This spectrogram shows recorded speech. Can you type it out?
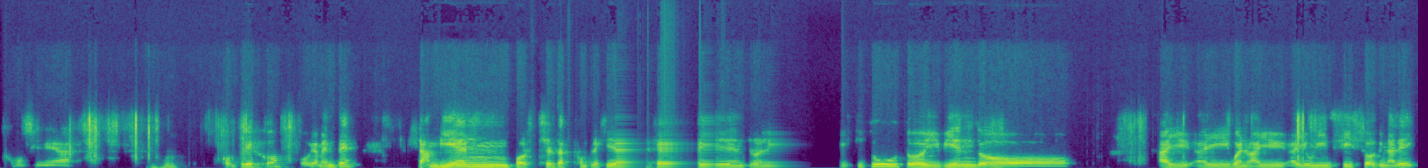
como Cinear. Complejo, obviamente. También por ciertas complejidades que hay dentro del instituto y viendo, hay, hay bueno, hay, hay un inciso de una ley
